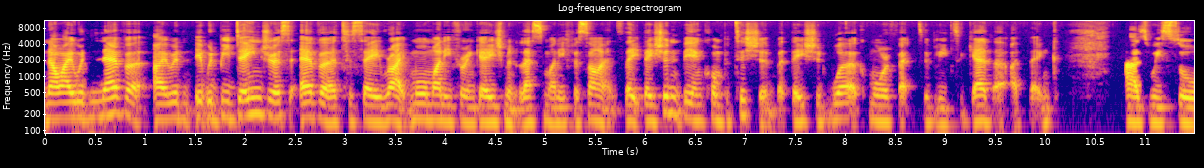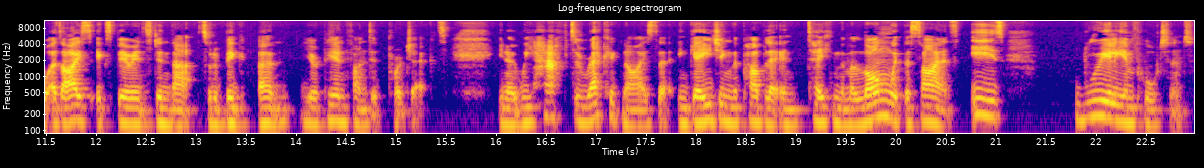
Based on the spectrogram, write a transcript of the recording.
now, I would never, I would, it would be dangerous ever to say, right, more money for engagement, less money for science. They, they shouldn't be in competition, but they should work more effectively together, I think, as we saw, as I experienced in that sort of big um, European funded project. You know, we have to recognize that engaging the public and taking them along with the science is really important.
